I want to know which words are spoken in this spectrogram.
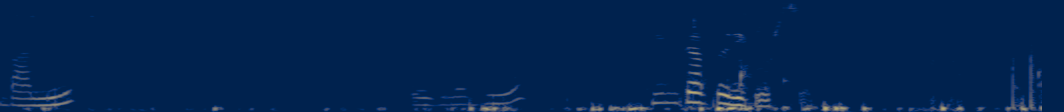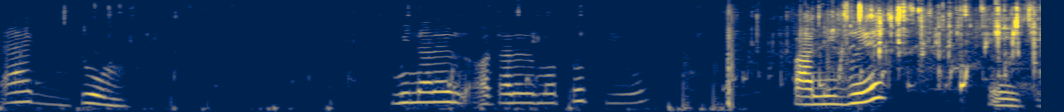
বালি এগুলো দিয়ে ফিল্টার তৈরি করছে। একদম মিনারেল ওয়াটারের মতো পিওর পানি হয়ে এই যে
